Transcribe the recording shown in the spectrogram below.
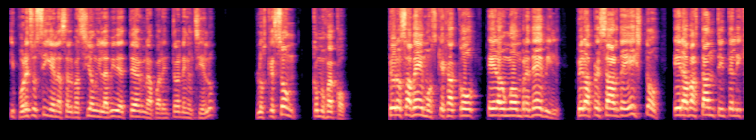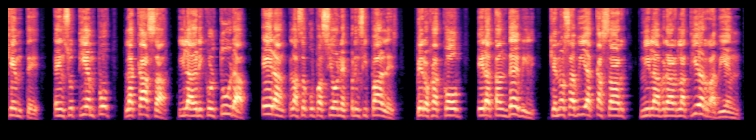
y por eso siguen la salvación y la vida eterna para entrar en el cielo? Los que son como Jacob. Pero sabemos que Jacob era un hombre débil, pero a pesar de esto era bastante inteligente. En su tiempo, la caza y la agricultura eran las ocupaciones principales, pero Jacob era tan débil que no sabía cazar ni labrar la tierra bien.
